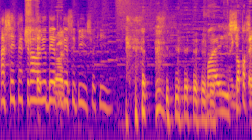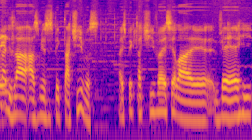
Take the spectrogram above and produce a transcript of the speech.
Achei petróleo dentro desse bicho aqui. Mas só pra finalizar as minhas expectativas, a expectativa é, sei lá, é VR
